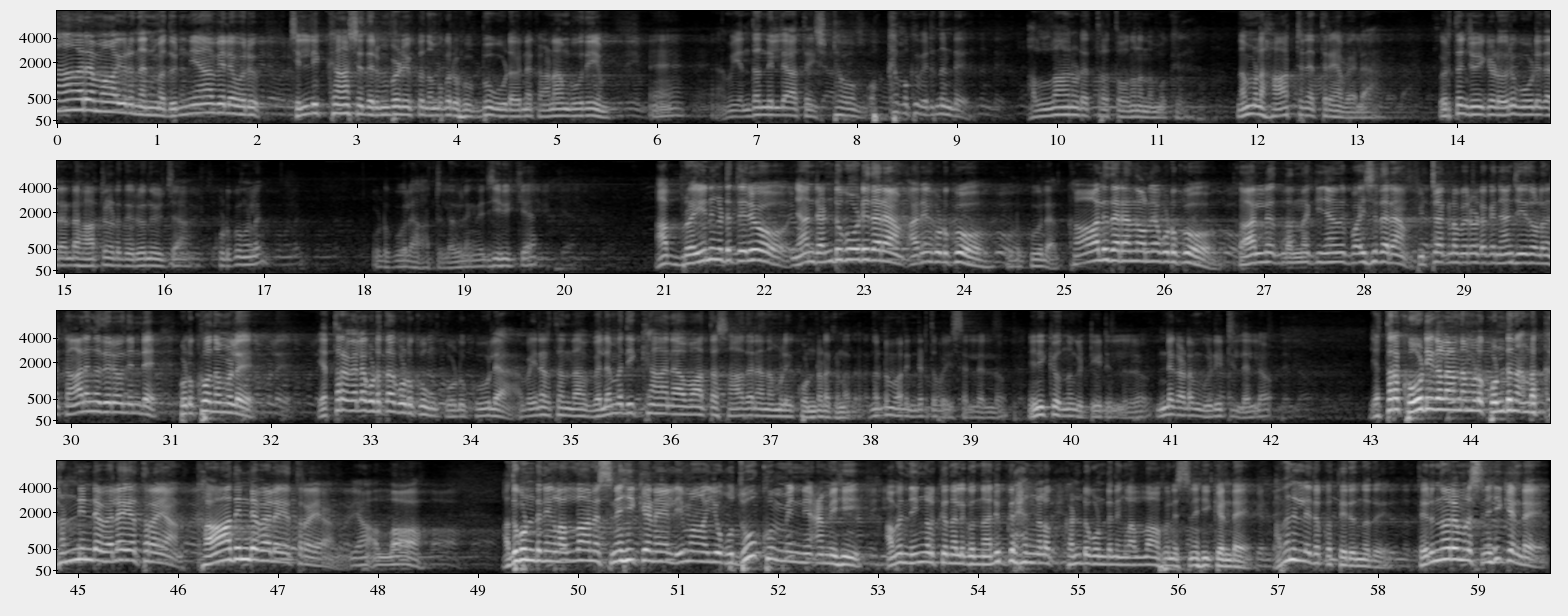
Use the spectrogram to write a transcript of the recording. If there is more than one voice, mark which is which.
Speaker 1: നിസ്സാരമായൊരു നന്മ. ദുന്യാവിലെ ഒരു ചില്ലിക്കാശ് തരുമ്പോഴേക്കും നമുക്കൊരു ഹുബ് കൂടെ അവനെ കാണാൻ പോവുകയും എന്തെന്നില്ലാത്ത ഇഷ്ടവും ഒക്കെ നമുക്ക് വരുന്നുണ്ട്. അള്ളഹാനോട് എത്ര തോന്നണം നമുക്ക്? നമ്മളെ ഹാർട്ടിന് എത്രയാ വില? ഒരുത്തൻ ചോദിക്കട്ടെ ഒരു കോടി തരാൻ എന്റെ ഹാർട്ടിന് എടുത്ത് തരുമെന്ന് ചോദിച്ചാൽ കൊടുക്കും കൊടുക്കൂല ഹാർട്ടില്ല. അവനെങ്ങനെ ജീവിക്കുക ആ ബ്രെയിൻ ഇങ്ങോട്ട് തരുമോ ഞാൻ രണ്ടു കോടി തരാം. ആരെയും കൊടുക്കുവോ? കൊടുക്കൂല. കാൽ തരാന്ന് പറഞ്ഞാൽ കൊടുക്കുവോ? കാലിൽ തന്നേക്ക് ഞാൻ പൈസ തരാം. ഫിറ്റാക്കണ പരിപാടിയൊക്കെ ഞാൻ ചെയ്തോളാം. കാലങ്ങ് തരുമോ നിന്റെ? കൊടുക്കുവോ നമ്മൾ? എത്ര വില കൊടുത്താൽ കൊടുക്കും? കൊടുക്കൂല. അപ്പൊ ഇതിനർത്ഥം എന്താ? വിലമതിക്കാനാവാത്ത സാധനം നമ്മൾ ഈ കൊണ്ടുനടക്കുന്നത് എന്നിട്ടും പറയും എന്റെ അടുത്ത് പൈസ ഇല്ലല്ലോ. എനിക്കൊന്നും കിട്ടിയിട്ടില്ലല്ലോ. എന്റെ കടം വീടിയിട്ടില്ലല്ലോ. എത്ര കോടികളാണ് നമ്മൾ കൊണ്ട് നമ്മുടെ കണ്ണിന്റെ വില എത്രയാണ്? കാതിന്റെ വില എത്രയാണ്? യാ അല്ലാ അതുകൊണ്ട് നിങ്ങൾ അള്ളാഹാനെ സ്നേഹിക്കണേ. ലിമാ യുഗ്ദൂക്കും മിൻ നിഅമിഹി. അവൻ നിങ്ങൾക്ക് നൽകുന്ന അനുഗ്രഹങ്ങൾ കണ്ടുകൊണ്ട് നിങ്ങൾ അള്ളാഹുവിനെ സ്നേഹിക്കണ്ടേ. അവനല്ലേ ഇതൊക്കെ തരുന്നത്? തരുന്നവരെ നമ്മൾ സ്നേഹിക്കണ്ടേ?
